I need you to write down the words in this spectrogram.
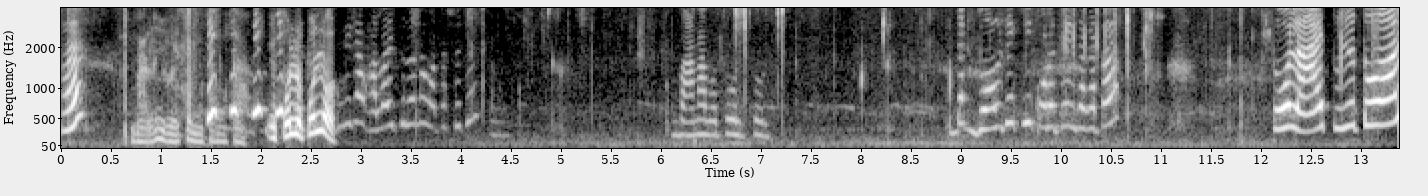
হ্যাঁ? ভালোই হয়েছে মোটা মোটা এ পড়ল পড়ল? ভালো হয়েছিল না মটরশুঁটি বানাবো তোল তোল। দেখ জল দিয়ে কি করেছে এই জায়গাটা? তোল আয় তুইও তোল।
